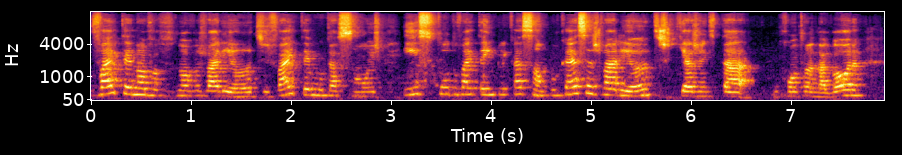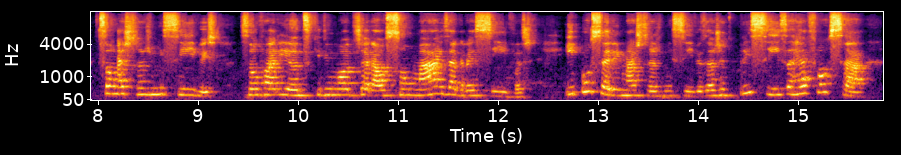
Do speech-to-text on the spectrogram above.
vai ter novas, novas variantes, vai ter mutações, e isso tudo vai ter implicação, porque essas variantes que a gente está encontrando agora são mais transmissíveis, são variantes que, de um modo geral, são mais agressivas. E por serem mais transmissíveis, a gente precisa reforçar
